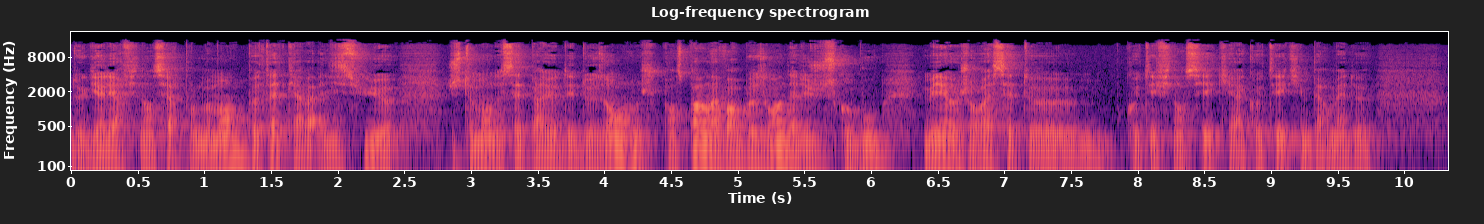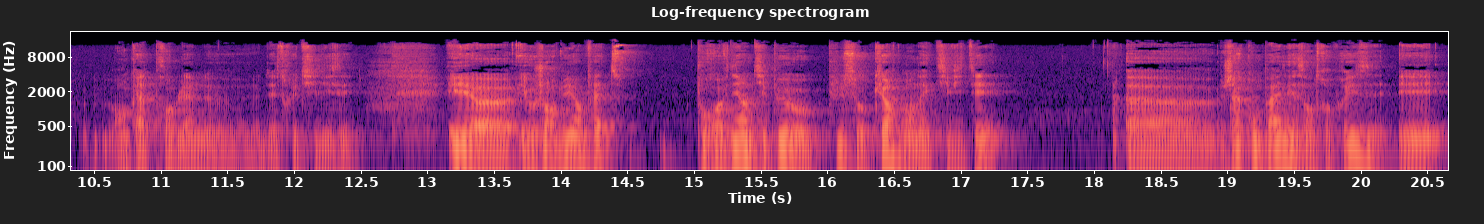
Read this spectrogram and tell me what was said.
de galère financière pour le moment. Peut-être qu'à l'issue justement de cette période des deux ans, je pense pas en avoir besoin d'aller jusqu'au bout, mais j'aurai cette côté financier qui est à côté qui me permet de, en cas de problème, d'être utilisé. Et, et, aujourd'hui, en fait, pour revenir un petit peu plus au cœur de mon activité, j'accompagne les entreprises et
